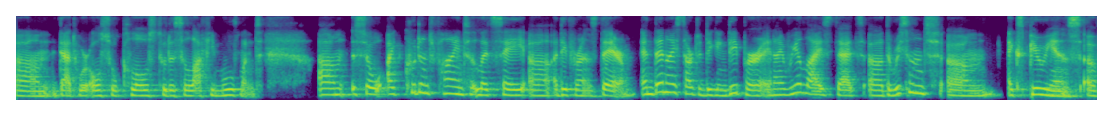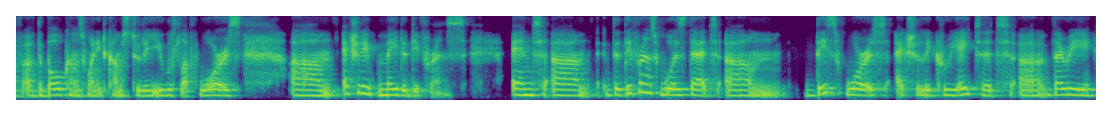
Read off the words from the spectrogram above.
um, that were also close to the Salafi movement. Um, so I couldn't find, let's say, uh, a difference there. And then I started digging deeper, and I realized that uh, the recent um, experience of, of the Balkans when it comes to the Yugoslav wars um, actually made a difference. And um, the difference was that um, these wars actually created a very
